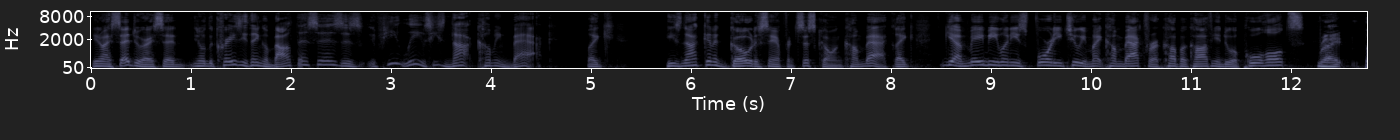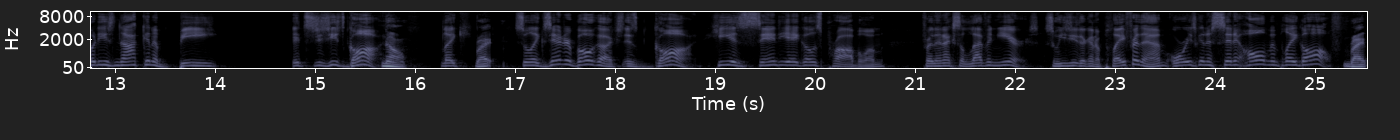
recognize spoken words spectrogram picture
you know, I said to her, I said, you know, the crazy thing about this is, is if he leaves, he's not coming back. Like. He's not going to go to San Francisco and come back. Like, yeah, maybe when he's 42, he might come back for a cup of coffee and do a Pujols, right. but he's not going to be. It's just he's gone. No. Like Right. so like Xander Bogaerts is gone. He is San Diego's problem. For the next 11 years. So he's either going to play for them or he's going to sit at home and play golf. Right.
